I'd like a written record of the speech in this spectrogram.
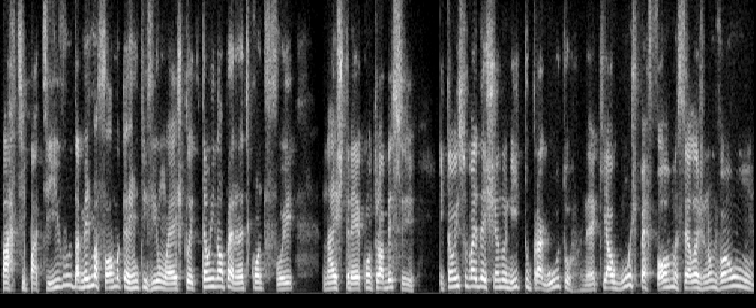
participativo, da mesma forma que a gente viu um Wesley tão inoperante quanto foi na estreia contra o ABC. Então isso vai deixando nítido para Guto, né, que algumas performances elas não vão,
